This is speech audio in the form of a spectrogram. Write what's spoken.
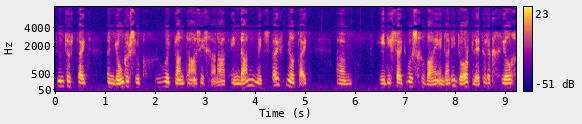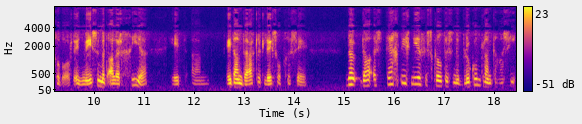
toentertyd in Jonkershoek groot plantasies gehad en dan met stuifmeeltyd um het die suidoos gewaai en dan die dorp letterlik geel geword en mense met allergieë het um het dan werklik les opgesê. Nou daar is tegnies nie 'n verskil tussen 'n bloekomplantasie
